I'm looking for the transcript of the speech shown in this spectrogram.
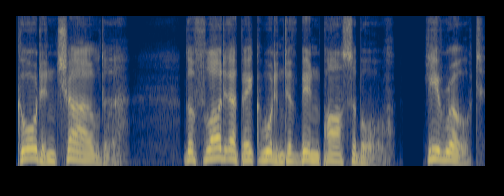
Gordon Childer, the flood epic wouldn't have been possible. He wrote,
